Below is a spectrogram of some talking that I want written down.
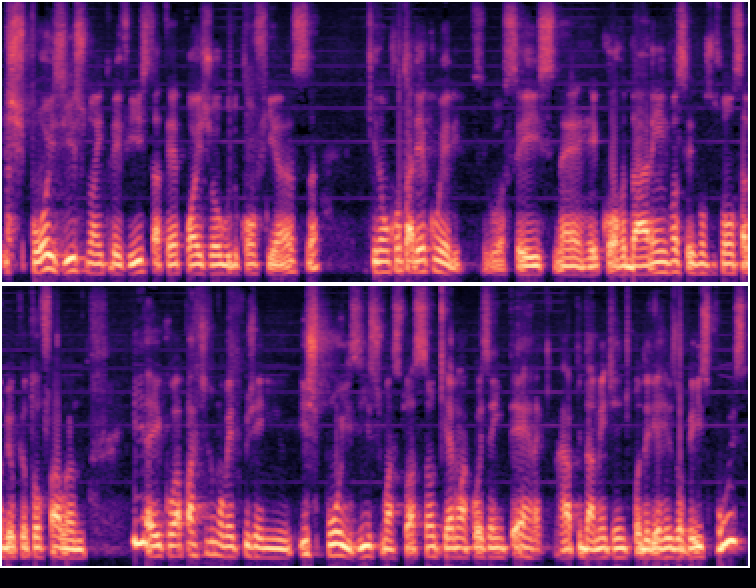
expôs isso na entrevista, até pós-jogo do Confiança, que não contaria com ele. Se vocês né, recordarem, vocês vão saber o que eu estou falando. E aí, a partir do momento que o Geninho expôs isso, uma situação que era uma coisa interna, que rapidamente a gente poderia resolver, expôs,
